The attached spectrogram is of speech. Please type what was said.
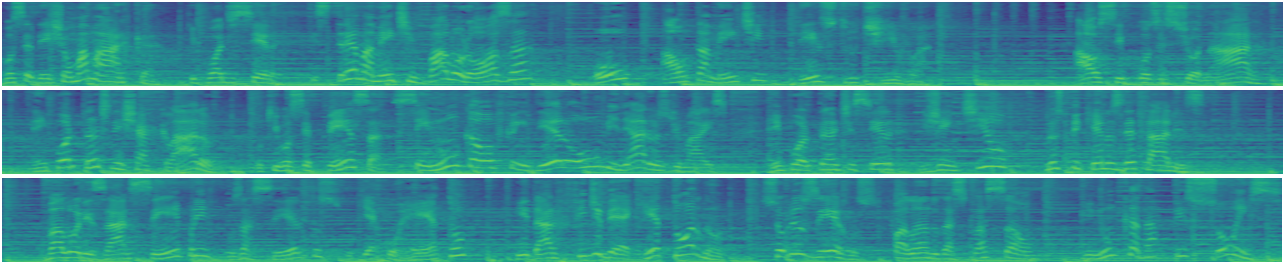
você deixa uma marca que pode ser extremamente valorosa ou altamente destrutiva. Ao se posicionar, é importante deixar claro o que você pensa sem nunca ofender ou humilhar os demais. É importante ser gentil nos pequenos detalhes. Valorizar sempre os acertos, o que é correto, e dar feedback, retorno sobre os erros, falando da situação e nunca da pessoa em si.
